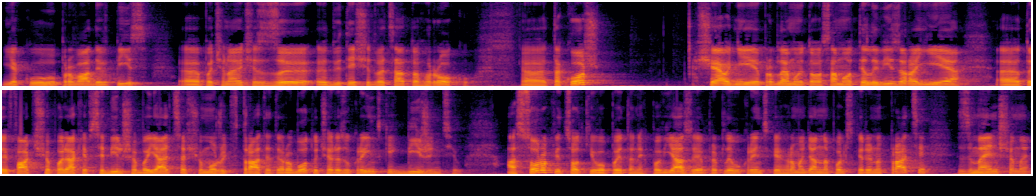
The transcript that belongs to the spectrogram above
яку провадив ПІС, е, починаючи з е, 2020 року. Е, Також Ще однією проблемою того самого телевізора є е, той факт, що поляки все більше бояться, що можуть втратити роботу через українських біженців. А 40% опитаних пов'язує приплив українських громадян на польський ринок праці з меншими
